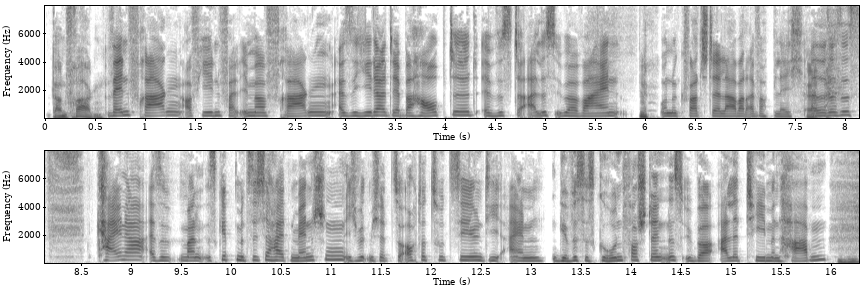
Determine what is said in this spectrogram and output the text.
dann Fragen. Wenn Fragen, auf jeden Fall immer Fragen. Also jeder, der behauptet, er wüsste alles über Wein und Quatsch, der labert einfach Blech. Also das ist keiner, also man, es gibt mit Sicherheit Menschen, ich würde mich jetzt so auch dazu zählen, die ein gewisses Grundverständnis über alle Themen haben. Mhm.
